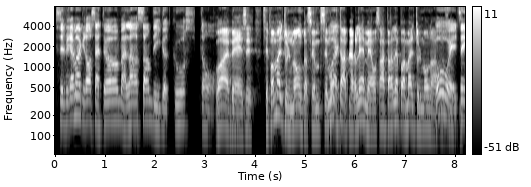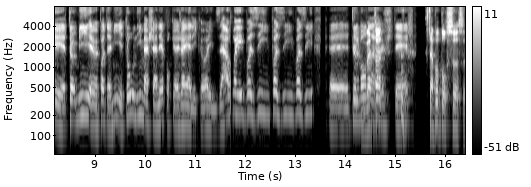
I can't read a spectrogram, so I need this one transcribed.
c'est vraiment grâce à Tom, à l'ensemble des gars de course. Ton- Ouais, ben, c'est pas mal tout le monde, parce que c'est moi Ouais. qui t'en parlais, mais on s'en parlait pas mal tout le monde en Oh, plus. ouais, tu sais, Tommy, euh, pas Tommy, et Tony m'achalait pour que j'aille à l'école. Il me disait, ah ouais, vas-y, vas-y, vas-y. Euh, tout le monde Ben, en rajoutait. C'était pas pour ça, ça.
